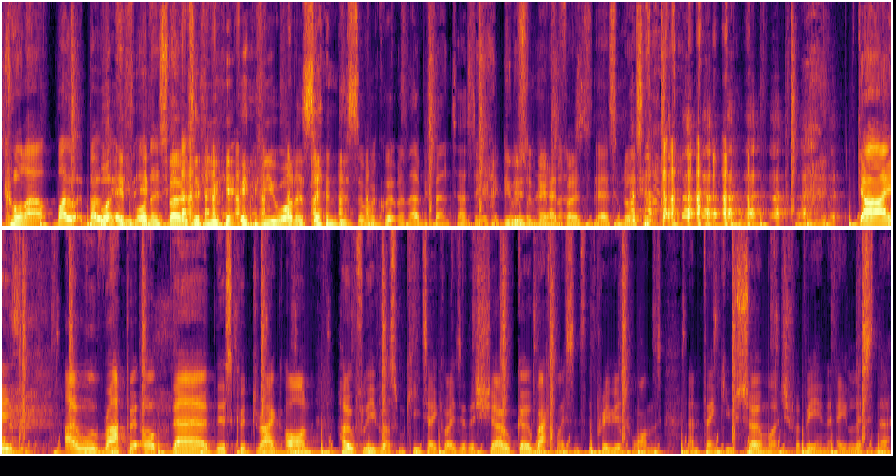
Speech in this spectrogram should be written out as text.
call out. By the way, Bose, if, if, you want if, Bose, if you if you want to send us some equipment, that'd be fantastic. I could do, do with some some headphones. headphones, uh, some noise. Guys, I will wrap it up there. This could drag on. Hopefully, you've got some key takeaways of this show. Go back and listen to the previous ones. And thank you so much for being a listener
